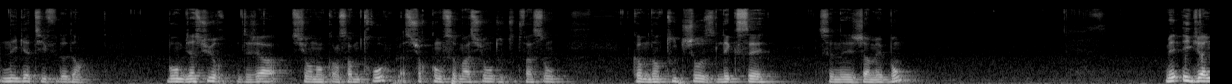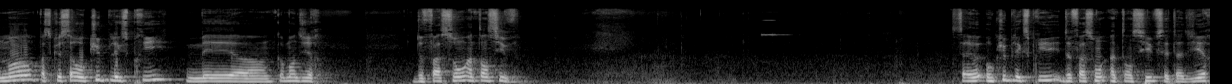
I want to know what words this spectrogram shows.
négatif dedans. Bon, bien sûr, déjà, si on en consomme trop, la surconsommation, de toute façon, comme dans toute chose, l'excès, ce n'est jamais bon. Mais également parce que ça occupe l'esprit, mais euh, comment dire, de façon intensive. Ça occupe l'esprit de façon intensive, c'est-à-dire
